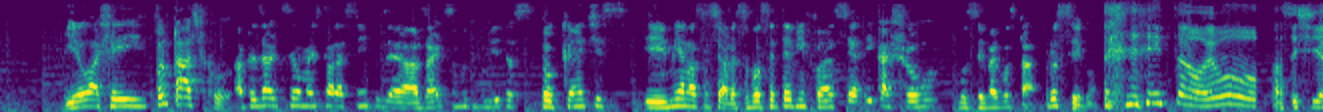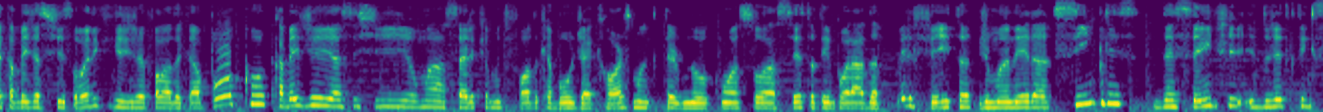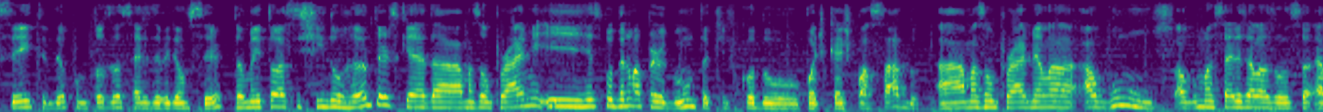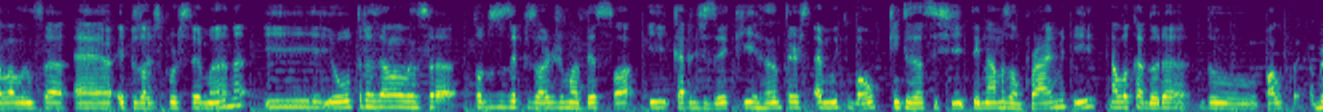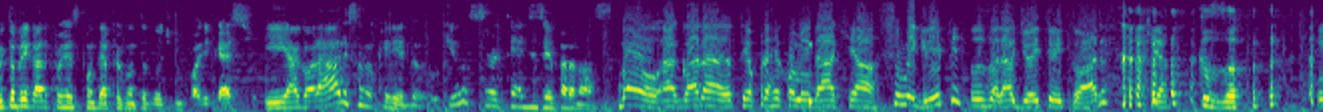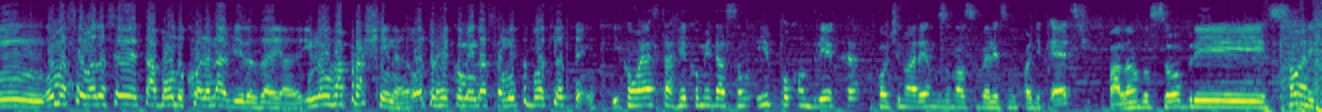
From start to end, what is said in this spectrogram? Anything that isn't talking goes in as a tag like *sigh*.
E eu achei fantástico. Apesar de ser uma história simples, é, as artes são muito bonitas, tocantes. E minha Nossa Senhora, se você teve infância e cachorro, você vai gostar. Prossigam. *laughs* então, eu assisti, acabei de assistir Sonic, que a gente vai falar daqui a pouco. Acabei de assistir uma série que é muito foda, que é BoJack Horseman, que terminou com a sua sexta temporada perfeita, de maneira simples, decente e do jeito que tem que ser, entendeu? Como todas as séries deveriam ser. Também tô assistindo Hunters, que é da Amazon Prime, e respondendo uma pergunta que ficou do podcast passado, a Amazon Prime, ela alguns algumas séries elas lança, ela lança é, episódios por semana e outras ela lança todos os episódios de uma vez só. E quero dizer que Hunters é muito bom. Quem quiser assistir tem na Amazon Prime e na locadora do Paulo Coelho. Muito obrigado por responder a pergunta do último podcast. E agora, Alisson, meu querido, o que o senhor tem a dizer para nós? Bom, agora eu tenho pra recomendar aqui, ó, Cimegripe, uso oral de 8 em 8 horas. Aqui, ó. *laughs* Cusão. Em uma semana você tá bom do coronavírus aí, ó. E não vá pra China. Outra recomendação muito boa que eu tenho. E com esta recomendação hipocondríaca, continuaremos o nosso belíssimo podcast falando sobre Sonic.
